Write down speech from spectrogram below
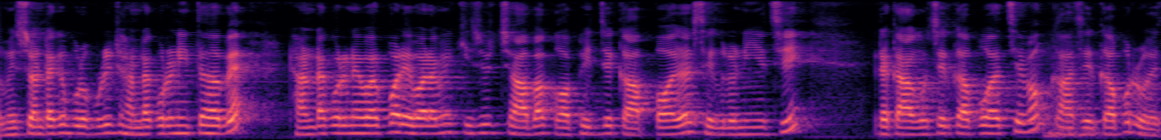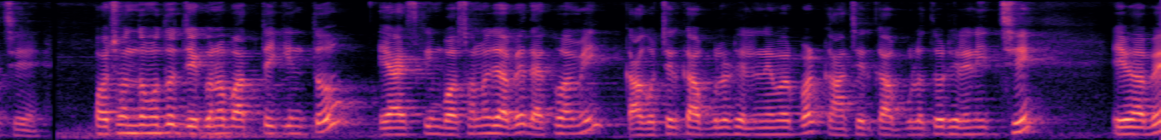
তো মিশ্রণটাকে পুরোপুরি ঠান্ডা করে নিতে হবে। ঠান্ডা করে নেওয়ার পর এবার আমি কিছু চা বা কফির যে কাপ পাওয়া যায় সেগুলো নিয়েছি। এটা কাগজের কাপও আছে এবং কাঁচের কাপও রয়েছে। পছন্দ মতো যে কোনো পাত্রেই কিন্তু এই আইসক্রিম বসানো যাবে। দেখো আমি কাগজের কাপগুলো ঢেলে নেওয়ার পর কাঁচের কাপগুলোতেও ঢেলে নিচ্ছি। এভাবে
